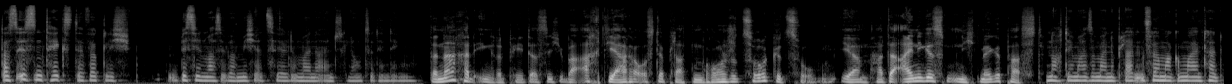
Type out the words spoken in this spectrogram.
Das ist ein Text, der wirklich ein bisschen was über mich erzählt und meine Einstellung zu den Dingen. Danach hat Ingrid Peters sich über acht Jahre aus der Plattenbranche zurückgezogen. Ihr hatte einiges nicht mehr gepasst. Nachdem also meine Plattenfirma gemeint hat,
